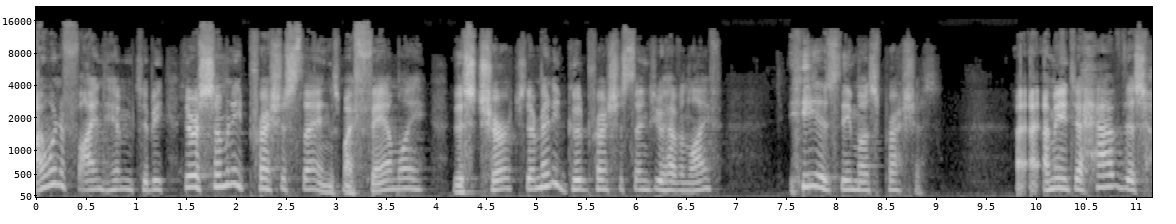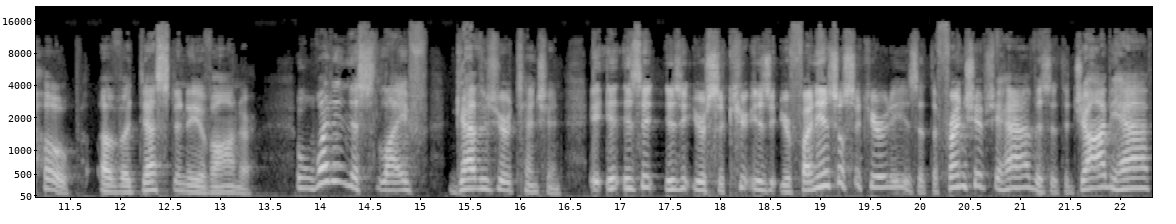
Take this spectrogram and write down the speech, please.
I want to find him to be. There are so many precious things. My family, this church, there are many good, precious things you have in life. He is the most precious. I, I mean, to have this hope of a destiny of honor. What in this life gathers your attention? Is it, is it, your, secure, is it your financial security? Is it the friendships you have? Is it the job you have?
